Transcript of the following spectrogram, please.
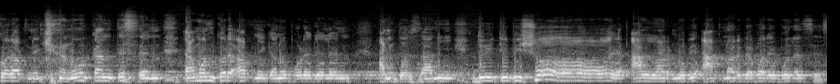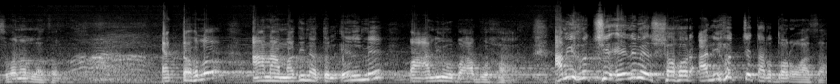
করে আপনি কেন কানতেছেন এমন করে আপনি কেন পড়ে গেলেন? আমি তো জানি দুইটি বিষয় আল্লাহর নবী আপনার ব্যাপারে বলেছে সোহান আল্লাহ একটা হলো আনা মাদিনাতুল এলমে বা আলী ও বাবুহা। আমি হচ্ছে এলমের শহর আলী হচ্ছে তার দরওয়াজা।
